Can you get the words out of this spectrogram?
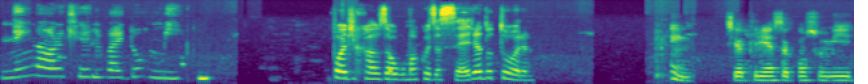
nem na hora que ele vai dormir. Pode causar alguma coisa séria, doutora? Sim, se a criança consumir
